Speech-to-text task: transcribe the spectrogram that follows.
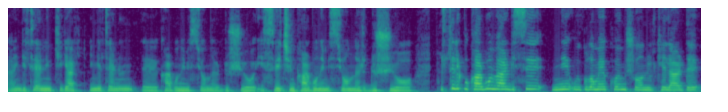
Yani İngiltere'ninki İngiltere'nin e, karbon emisyonları düşüyor. İsveç'in karbon emisyonları düşüyor. Üstelik bu karbon vergisini uygulamaya koymuş olan ülkelerde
